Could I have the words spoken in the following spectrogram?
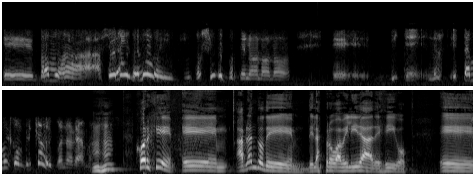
eh, vamos a hacer algo, ¿no? Imposible porque no, no, no. Eh, Viste, no, está muy complicado el panorama. Ujú. Jorge, eh, hablando de, de las probabilidades, digo, eh,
